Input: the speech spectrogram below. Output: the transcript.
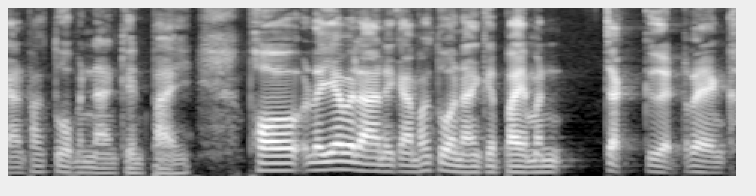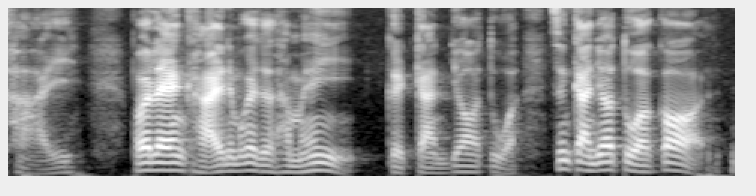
การพักตัวมันนานเกินไป พอระยะเวลาในการพักตัวนานเกินไป มันจะเกิดแรงขาย เพราะแรงขายเนี่ยมันก็จะทำให้ เกิดการย่อตัว ซึ่งการย่อตัวก็จ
